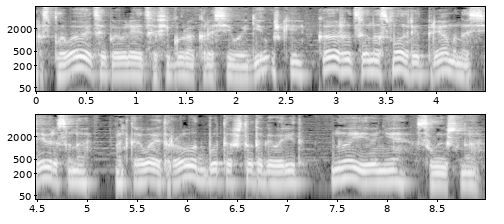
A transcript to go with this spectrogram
расплывается и появляется фигура красивой девушки. Кажется, она смотрит прямо на Северсона, открывает рот, будто что-то говорит, но ее не слышно.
